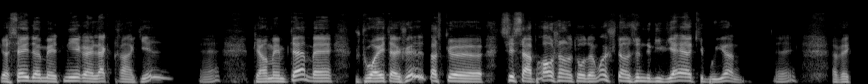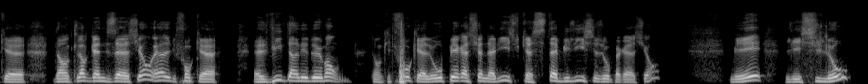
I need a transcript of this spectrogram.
J'essaie de maintenir un lac tranquille. Hein. Puis en même temps, ben, je dois être agile parce que si ça brasse autour de moi, je suis dans une rivière qui bouillonne. Hein, avec, euh, donc, l'organisation, elle, il faut qu'elle vive dans les deux mondes. Donc, il faut qu'elle opérationnalise, qu'elle stabilise ses opérations. Mais les silos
